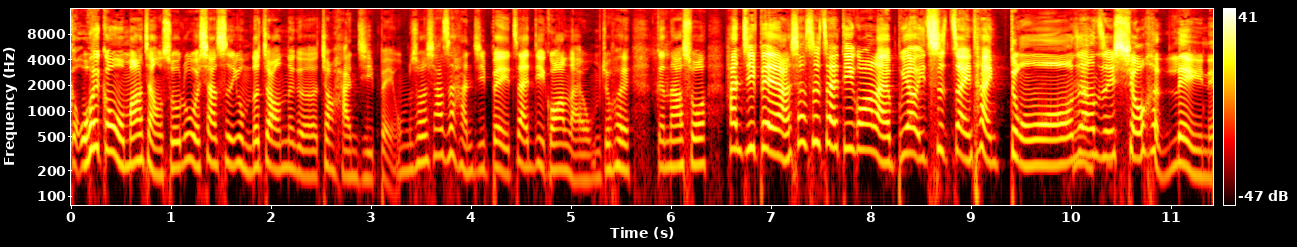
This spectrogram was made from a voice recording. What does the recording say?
我会跟我妈讲说，如果下次，因为我们都叫那个叫韩吉贝，我们说下次韩吉贝载地瓜来，我们就会跟她说，韩吉贝啊，下次载地瓜来不要一次摘太多，这样子修很累呢。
